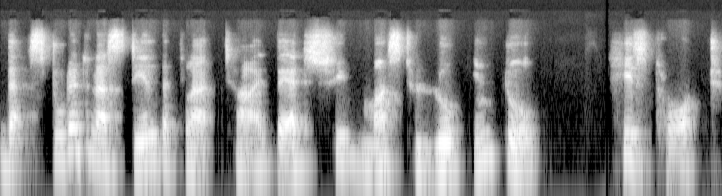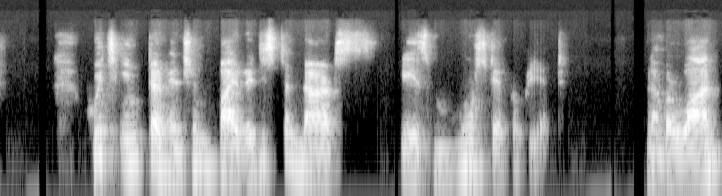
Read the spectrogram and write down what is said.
The student nurse tell the child that she must look into his throat, which intervention by registered nurse is most appropriate. Number one,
